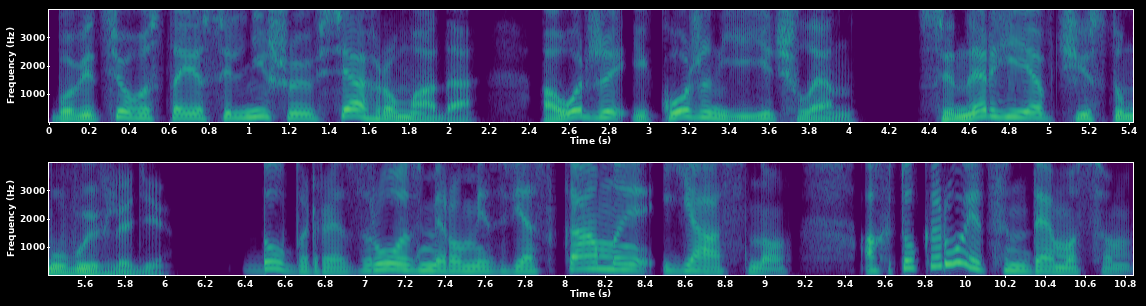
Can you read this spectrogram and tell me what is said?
бо від цього стає сильнішою вся громада, а отже і кожен її член. Синергія в чистому вигляді. Добре, з розміром і зв'язками ясно. А хто керує цим демосом?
